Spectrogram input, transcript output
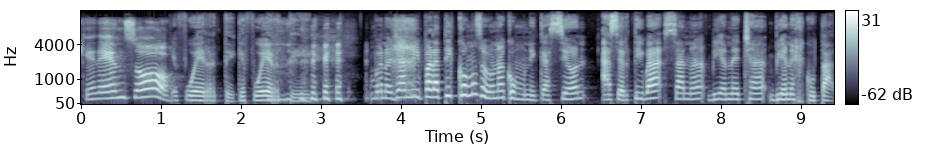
¡Qué denso! Qué fuerte, qué fuerte. Bueno, Yanni, para ti, ¿cómo se ve una comunicación asertiva, sana, bien hecha, bien ejecutada?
